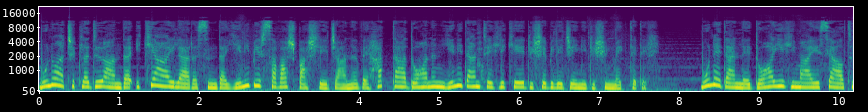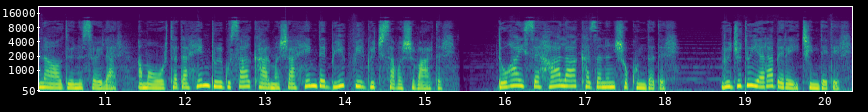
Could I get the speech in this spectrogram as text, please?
Bunu açıkladığı anda iki aile arasında yeni bir savaş başlayacağını ve hatta Doğan'ın yeniden tehlikeye düşebileceğini düşünmektedir. Bu nedenle doğayı himayesi altına aldığını söyler ama ortada hem duygusal karmaşa hem de büyük bir güç savaşı vardır. Doğa ise hala kazanın şokundadır. Vücudu yara bere içindedir.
